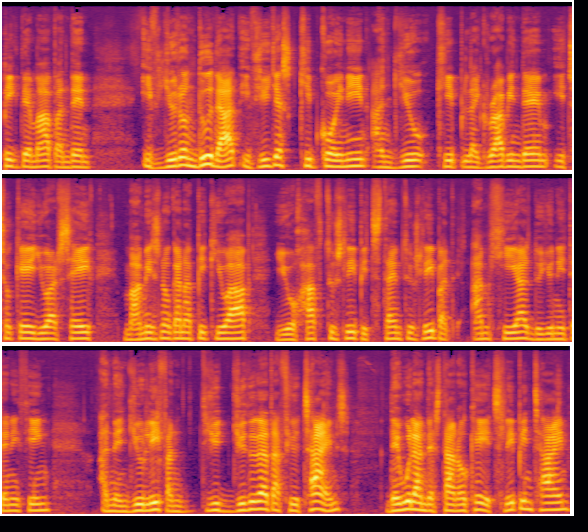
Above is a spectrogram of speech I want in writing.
pick them up and then if you don't do that, if you just keep going in and you keep like grabbing them, it's okay, you are safe, mommy's not gonna pick you up, you have to sleep, it's time to sleep, but I'm here, do you need anything? and then you leave and you, you do that a few times, they will understand okay, it's sleeping time,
